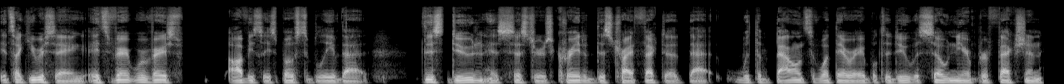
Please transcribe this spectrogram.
it's like you were saying, it's very, we're very obviously supposed to believe that this dude and his sisters created this trifecta that with the balance of what they were able to do was so near perfection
